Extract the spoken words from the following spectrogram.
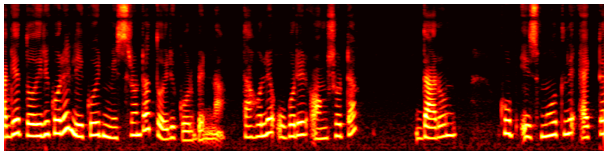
আগে তৈরি করে লিকুইড মিশ্রণটা তৈরি করবেন না। তাহলে উপরের অংশটা দারুণ, খুব স্মুথলি একটা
